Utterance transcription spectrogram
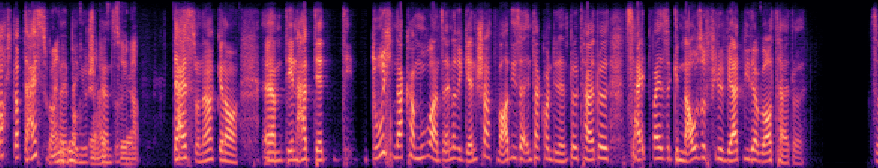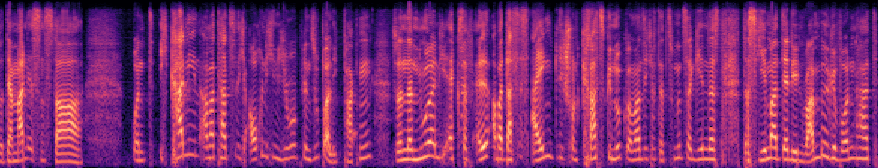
Doch, ich glaube, der heißt sogar bei, bei New Japan so. Ja. Der heißt so, ne? Genau. Ähm, den hat der, die, durch Nakamura und seine Regentschaft war dieser Intercontinental-Title zeitweise genauso viel wert wie der World-Title. So, der Mann ist ein Star. Und ich kann ihn aber tatsächlich auch nicht in die European Super League packen, sondern nur in die XFL. Aber das ist eigentlich schon krass genug, wenn man sich auf der Zunge zergehen lässt, dass jemand, der den Rumble gewonnen hat,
